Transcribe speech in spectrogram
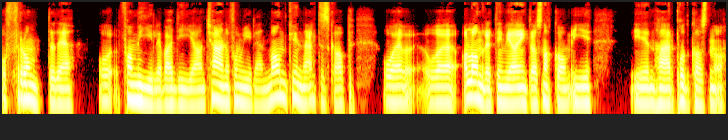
og fronte det. Og familieverdiene, kjernefamilien, mann, kvinne, ekteskap og, og alle andre ting vi har egentlig har snakka om i, i denne podkasten òg.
